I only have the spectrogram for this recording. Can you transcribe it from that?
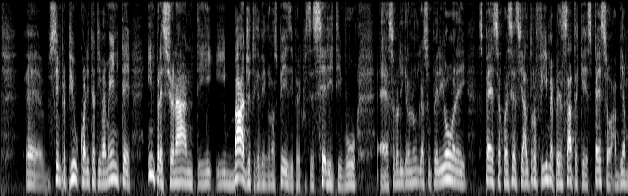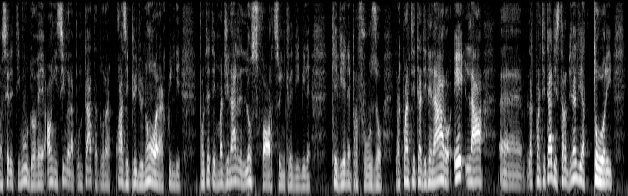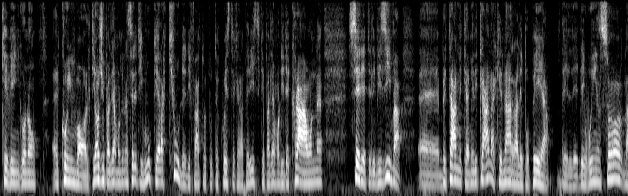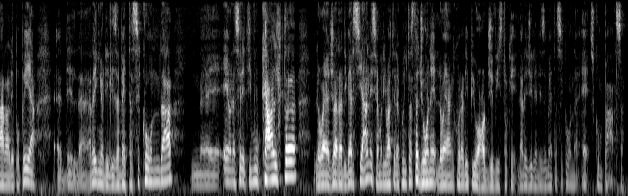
eh, sempre più qualitativamente impressionanti. I budget che vengono spesi per queste serie tv eh, sono di gran lunga superiori spesso a qualsiasi altro film. Pensate che spesso abbiamo serie tv dove ogni singola puntata dura quasi più di un'ora quindi potete immaginare lo sforzo incredibile che viene profuso la quantità di denaro e la, eh, la quantità di straordinari attori che vengono eh, coinvolti. Oggi parliamo di una serie tv che racchiude di fatto tutte queste caratteristiche. Che parliamo di The Crown, serie televisiva eh, britannica e americana che narra l'epopea delle, dei Windsor, narra l'epopea eh, del regno di Elisabetta II, è una serie tv cult, lo è già da diversi anni, siamo arrivati alla quinta stagione, lo è ancora di più oggi visto che la regina Elisabetta II è scomparsa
